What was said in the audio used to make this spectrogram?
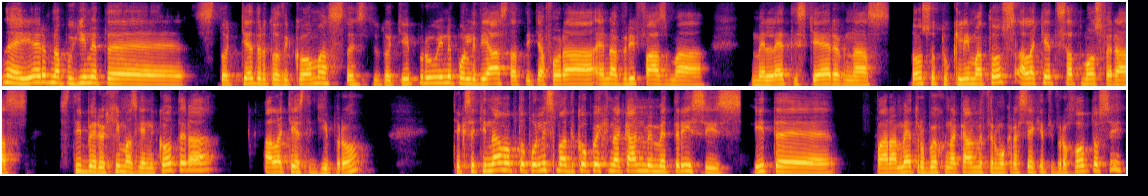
Ναι, η έρευνα που γίνεται στο κέντρο το δικό μας, στο Ινστιτούτο Κύπρου, είναι πολυδιάστατη και αφορά ένα ευρύ φάσμα μελέτης και έρευνας τόσο του κλίματος, αλλά και της ατμόσφαιρας στην περιοχή μας γενικότερα, αλλά και στην Κύπρο. Και ξεκινάμε από το πολύ σημαντικό που έχει να κάνει με μετρήσεις, είτε παραμέτρου που έχουν να κάνουν με θερμοκρασία και τη βροχόπτωση,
